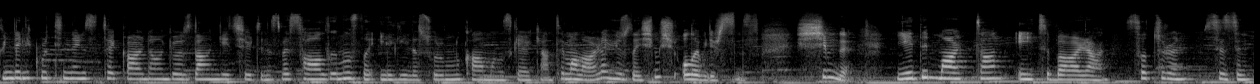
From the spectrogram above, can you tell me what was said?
Gündelik rutinlerinizi tekrardan gözden geçirdiniz ve sağlığınızla ilgili sorumluluk almanız gereken temalarla yüzleşmiş olabilirsiniz. Şimdi 7 Mart'tan itibaren Satürn sizin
